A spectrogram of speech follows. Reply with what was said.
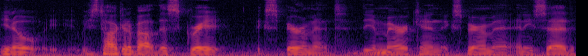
you know, he's talking about this great experiment, the mm-hmm. American experiment, and he said,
